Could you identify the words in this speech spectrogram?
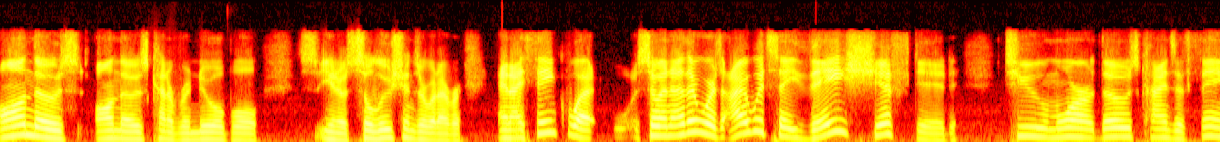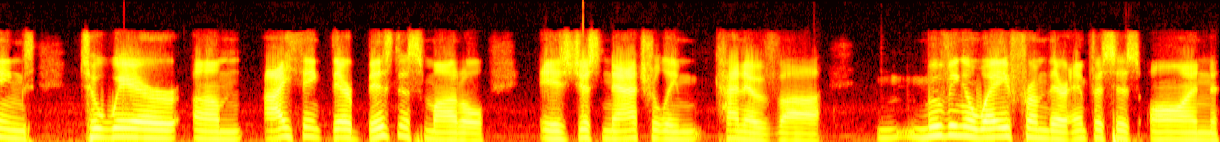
on those on those kind of renewable, you know, solutions or whatever. And I think what so in other words, I would say they shifted to more those kinds of things to where um, I think their business model is just naturally kind of uh, moving away from their emphasis on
